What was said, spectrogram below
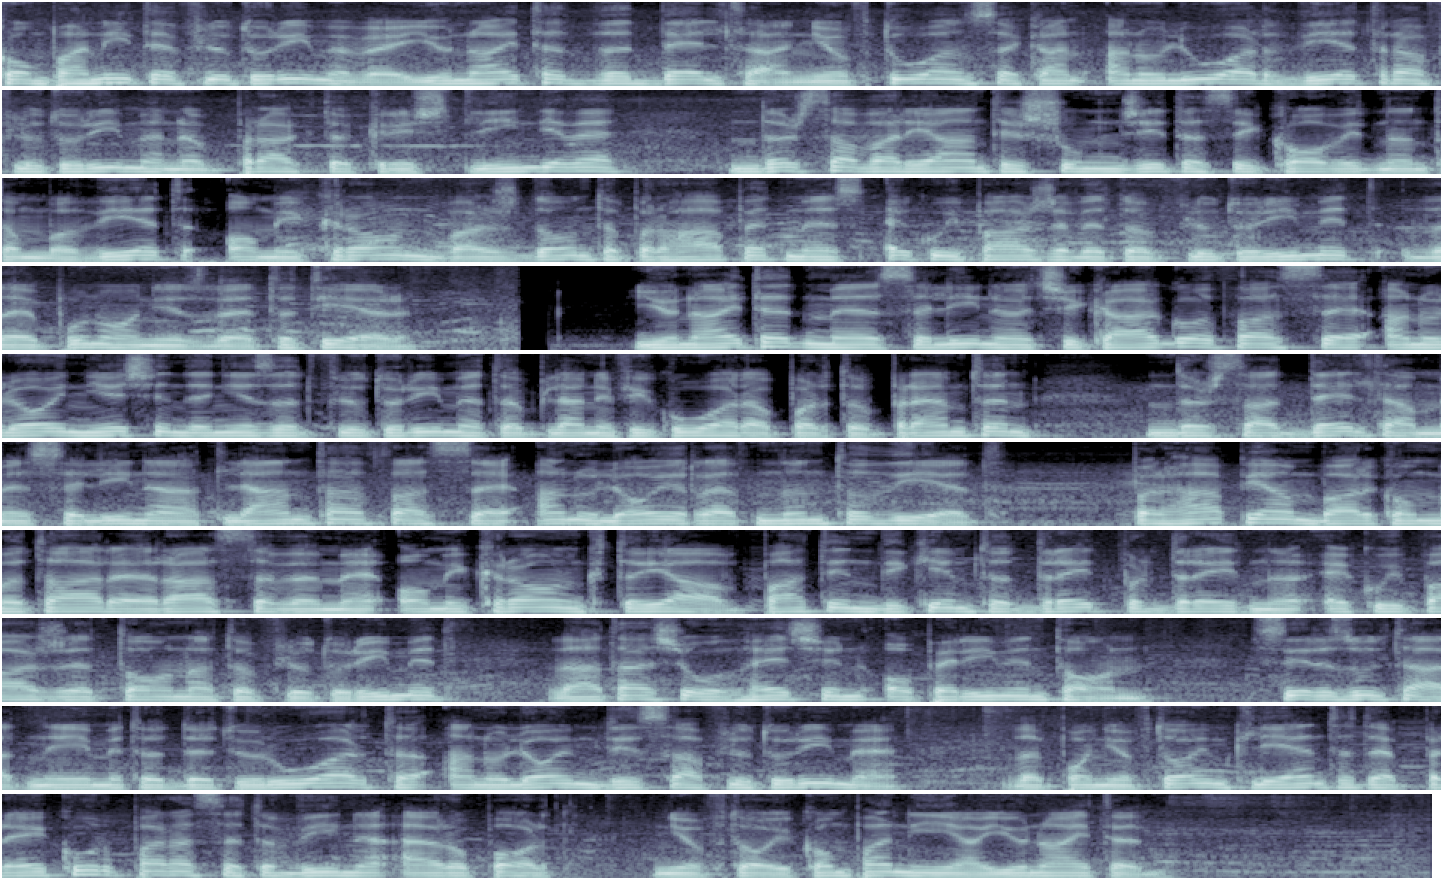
Kompanitë e fluturimeve United dhe Delta njoftuan se kanë anuluar dhjetëra fluturime në prag të Krishtlindjeve, ndërsa varianti shumë ngjitës i Covid nëntëmbëdhjetë, Omicron, vazhdon të përhapet mes ekuipazheve të fluturimit dhe punonjësve të tjerë. United me seli në Chicago tha se anuloi njëqind e njëzet fluturime të planifikuara për të premten, ndërsa Delta me seli në Atlanta tha se anuloi rreth nëntëdhjetë. Përhapja mbarëkombëtare e rasteve me Omicron këtë javë pati ndikim të drejtpërdrejtë në ekuipazhet tona të fluturimit dhe ata që udhëheqin operimin tonë. Si rezultat, ne jemi të detyruar të anulojmë disa fluturime dhe po njoftojmë klientët e prekur para se të vijnë në aeroport, njoftoi kompania United.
